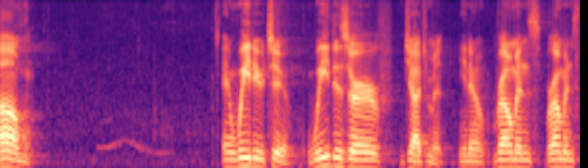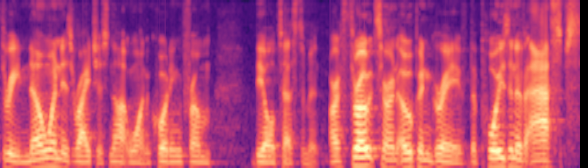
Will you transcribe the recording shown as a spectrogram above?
Um, and we do too. We deserve judgment. You know, Romans Romans 3, no one is righteous, not one, quoting from the Old Testament. Our throats are an open grave. The poison of asps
